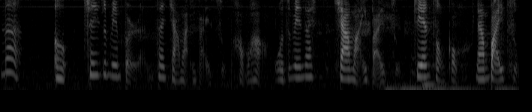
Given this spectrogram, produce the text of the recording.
那哦，J 这边本人再加码一百组，好不好？我这边再加码一百组，今天总共两百组。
